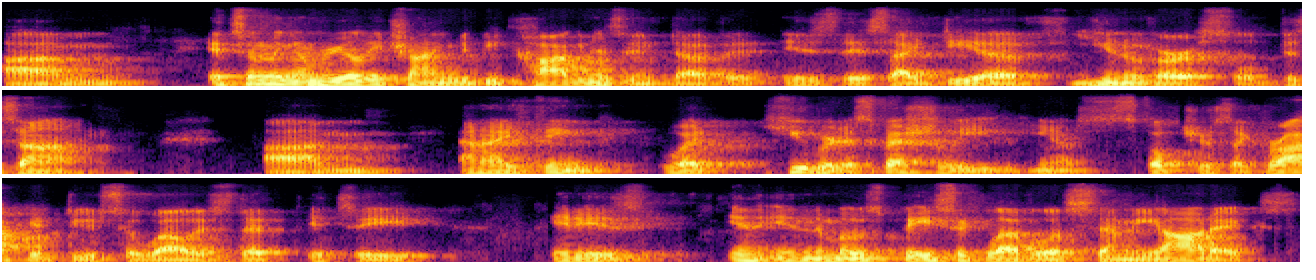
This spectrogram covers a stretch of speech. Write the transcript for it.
um, it's something I'm really trying to be cognizant of is this idea of universal design. Um, and I think what Hubert, especially, you know, sculptures like Rocket do so well is that it's a, it is in, in the most basic level of semiotics,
